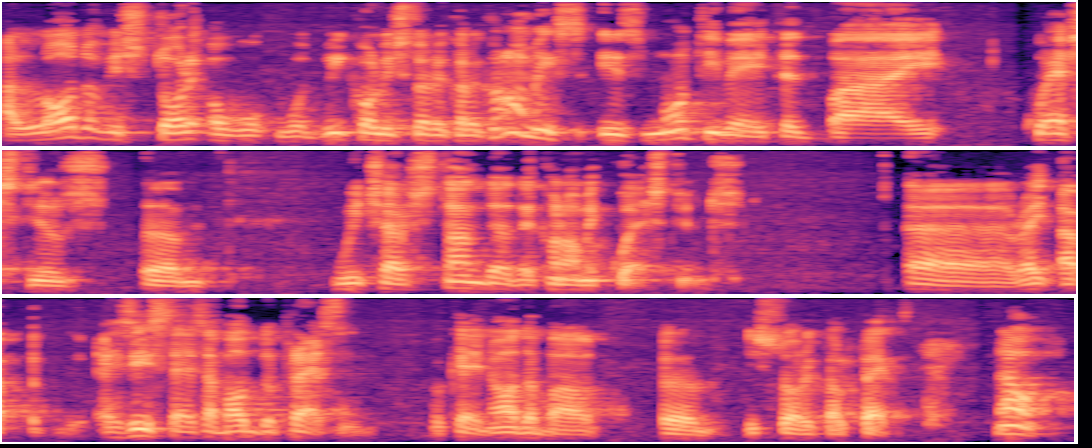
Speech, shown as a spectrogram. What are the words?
a lot of history, or what we call historical economics, is motivated by questions um, which are standard economic questions, uh, right? Uh, as he says about the present, okay, not about uh, historical facts. Now.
